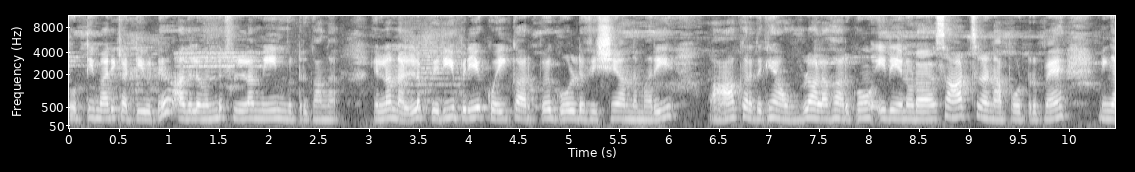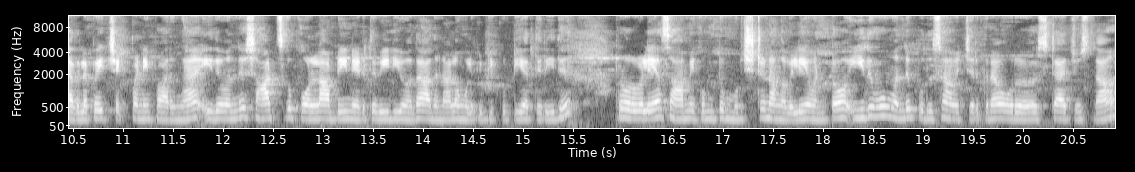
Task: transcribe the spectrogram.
தொட்டி மாதிரி கட்டி விட்டு அதில் வந்து ஃபுல்லாக மீன் விட்டுருக்காங்க. எல்லாம் நல்ல பெரிய பெரிய கொய்கார்ப்பு கோல்டு ஃபிஷ்ஷு அந்த மாதிரி பார்க்குறதுக்கே அவ்வளோ அழகாக இருக்கும். இது என்னோடய ஷார்ட்ஸில் நான் போட்டிருப்பேன். நீங்கள் அதில் போய் செக் பண்ணி பாருங்கள் இது வந்து ஷார்ட்ஸ்க்கு போடலாம் அப்படின்னு எடுத்த வீடியோ தான். அதனால் உங்களுக்கு இப்படி குட்டியாக தெரியுது. அப்புறம் ஒரு வழியாக சாமி கும்பிட்டு முடிச்சுட்டு நாங்கள் வெளியே வந்துட்டோம். இதுவும் வந்து புதுசாக வச்சுருக்கிற ஒரு ஸ்டாச்சூஸ் தான்.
